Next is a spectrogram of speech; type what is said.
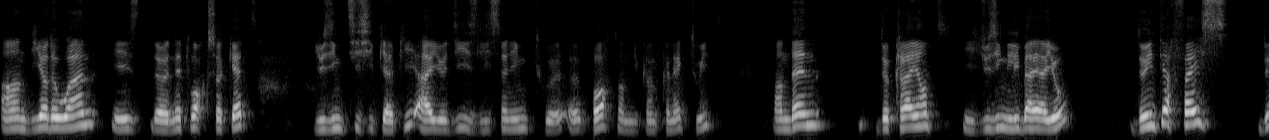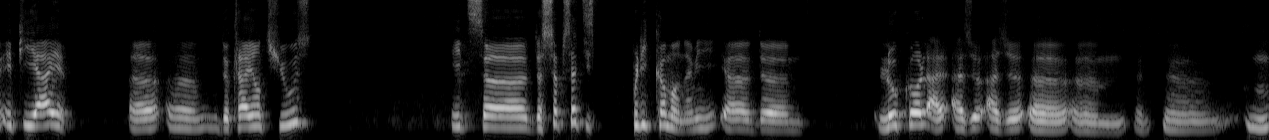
And the other one is the network socket using TCP/IP. IOD is listening to a, a, port and you can connect to it. And then the client is using libio. The interface, the API uh, um, the client use, it's uh, the subset is pretty common. I mean, uh, the local as a, as a uh, um, uh,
